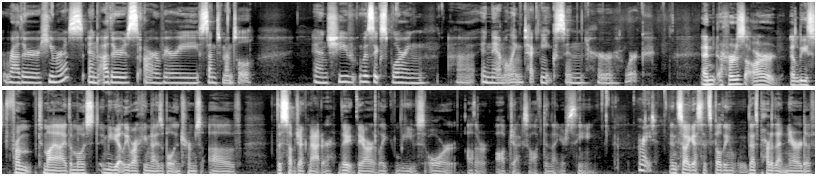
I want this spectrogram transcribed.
rather humorous and others are very sentimental. And she was exploring uh, enameling techniques in her work. And hers are, at least from to my eye, the most immediately recognizable in terms of the subject matter. They they are like leaves or other objects often that you're seeing. Right. And so I guess that's building. That's part of that narrative.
